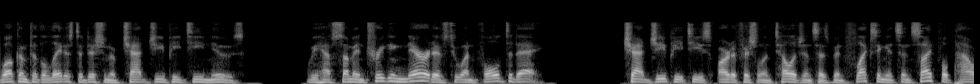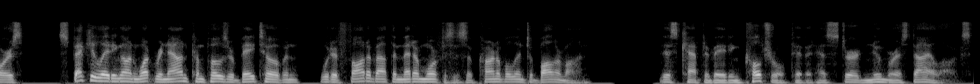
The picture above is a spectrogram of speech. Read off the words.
Welcome to the latest edition of ChatGPT News. We have some intriguing narratives to unfold today. ChatGPT's artificial intelligence has been flexing its insightful powers, speculating on what renowned composer Beethoven would have thought about the metamorphosis of Carnival into Ballermann. This captivating cultural pivot has stirred numerous dialogues.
